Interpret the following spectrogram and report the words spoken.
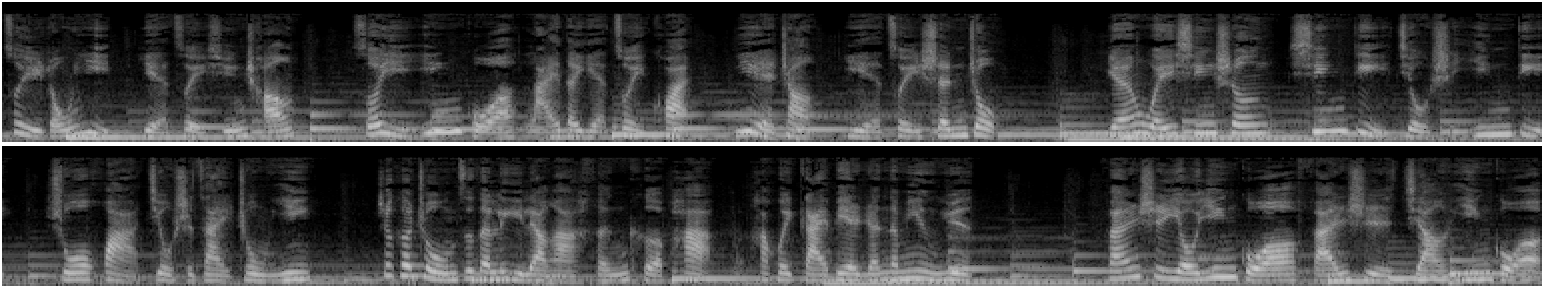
最容易，也最寻常，所以因果来的也最快，业障也最深重。言为心声，心地就是因地，说话就是在种因。这颗种子的力量啊，很可怕，它会改变人的命运。凡事有因果，凡事讲因果。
